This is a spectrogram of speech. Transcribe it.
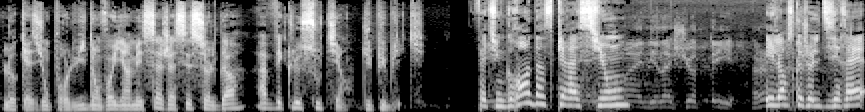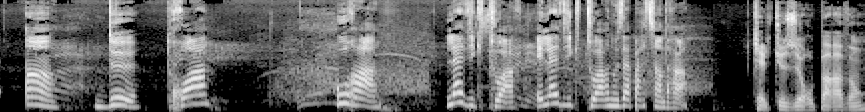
l'occasion pour lui d'envoyer un message à ses soldats avec le soutien du public. Faites une grande inspiration et lorsque je le dirai, 1, 2, 3. Hurrah La victoire, et la victoire nous appartiendra. Quelques heures auparavant,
